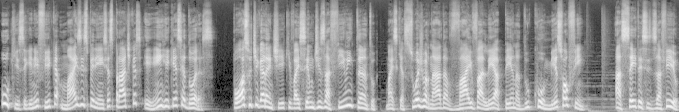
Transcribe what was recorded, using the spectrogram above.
o que significa mais experiências práticas e enriquecedoras. Posso te garantir que vai ser um desafio em tanto, mas que a sua jornada vai valer a pena do começo ao fim. Aceita esse desafio?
